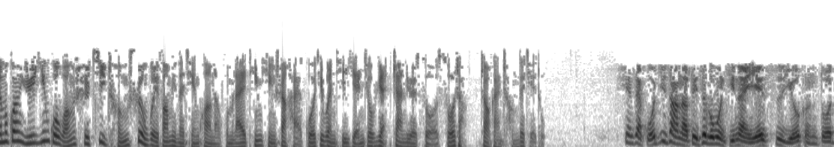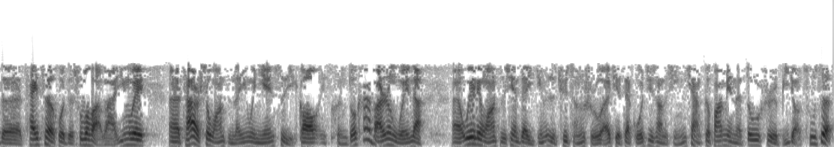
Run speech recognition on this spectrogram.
那么，关于英国王室继承顺位方面的情况呢？我们来听听上海国际问题研究院战略所所长赵干成的解读。现在国际上呢，对这个问题呢，也是有很多的猜测或者说法吧。因为呃，查尔斯王子呢，因为年事已高，很多看法认为呢，呃，威廉王子现在已经日趋成熟，而且在国际上的形象各方面呢都是比较出色，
